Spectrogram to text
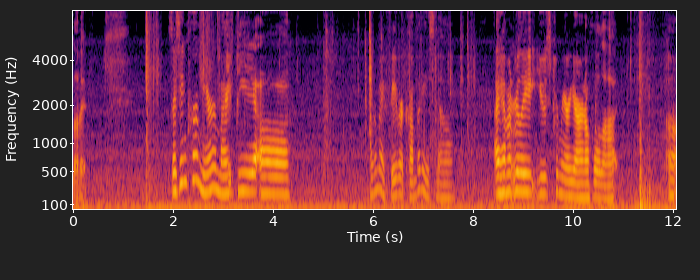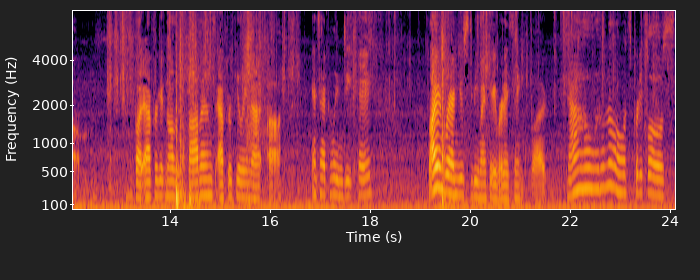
Love it. So I think Premier might be uh, one of my favorite companies now. I haven't really used Premier Yarn a whole lot. Um, but after getting all the bobbins, after feeling that uh, anti-pilling DK, Lion Brand used to be my favorite, I think, but now, I don't know, it's pretty close.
